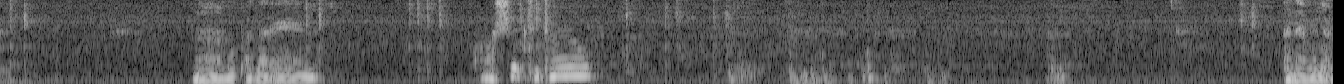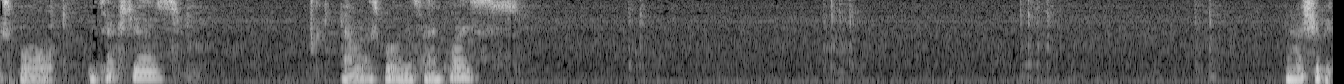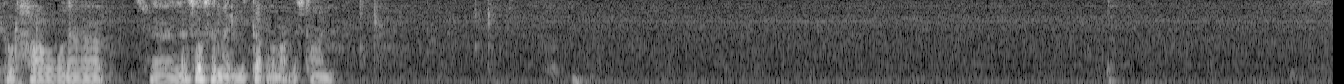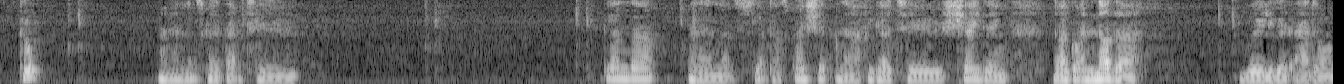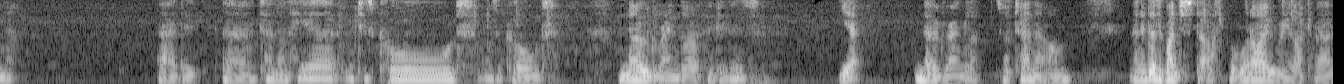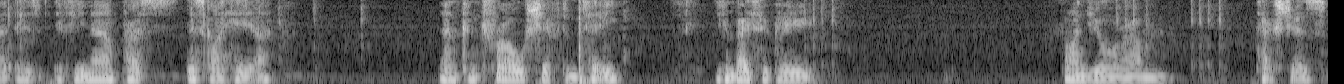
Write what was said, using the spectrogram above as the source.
Um, we'll put that in our shape tutorial. And then we'll export the textures and we'll export in the same place. Should be called hull whatever. So let's also make them double them up this time. Cool. And then let's go back to Blender and then let's select our spaceship. Now if we go to shading now I've got another really good add-on added uh, turned on here which is called what's it called? Node wrangler I think it is. Yeah node wrangler. So I've turned that on and it does a bunch of stuff but what I really like about it is if you now press this guy here and control shift and T you can basically find your um, textures.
